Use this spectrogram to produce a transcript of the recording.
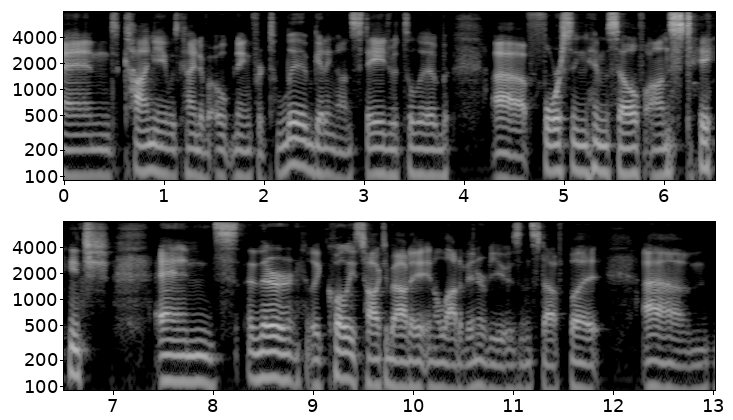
and Kanye was kind of opening for Talib, getting on stage with Talib, uh, forcing himself on stage. And they're like Kweli's talked about it in a lot of interviews and stuff, but um,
